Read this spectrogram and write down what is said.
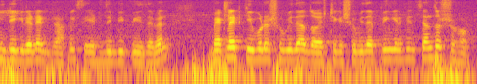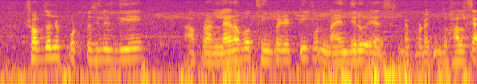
ইন্টিগ্রেটেড গ্রাফিক্স এইট জিবি পেয়ে যাবেন। ব্যাকলাইট কিবোর্ডের সুবিধা জয়স্টিকের সুবিধা ফিঙ্গারপ্রিন্ট সেন্সর সহ সব ধরনের পোর্ট ফেসিলিটি দিয়ে আপনার ল্যানোভো থিঙ্কপ্যাডের T four nine zero S ল্যাপটপটা কিন্তু হালকা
